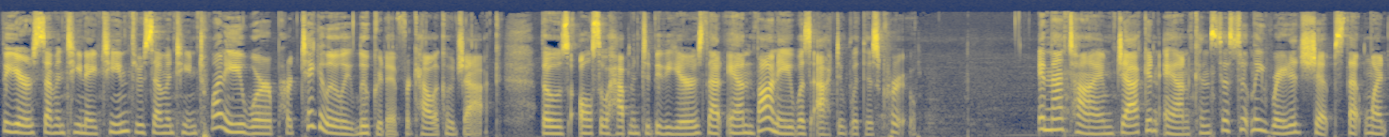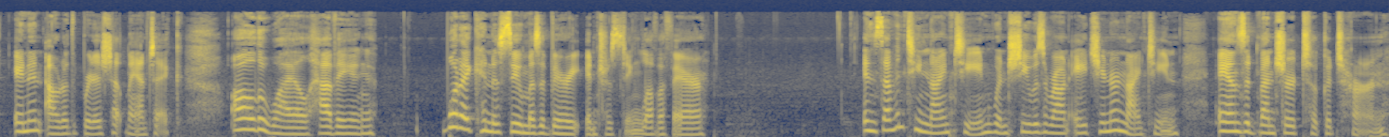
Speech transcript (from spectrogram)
The years 1718 through 1720 were particularly lucrative for Calico Jack. Those also happened to be the years that Anne Bonny was active with his crew. In that time, Jack and Anne consistently raided ships that went in and out of the British Atlantic, all the while having what I can assume is a very interesting love affair. In 1719, when she was around 18 or 19, Anne's adventure took a turn.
